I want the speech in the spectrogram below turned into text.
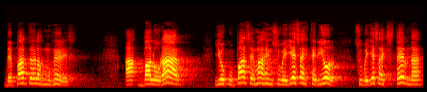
de parte de las mujeres a valorar y ocuparse más en su belleza exterior, su belleza externa,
